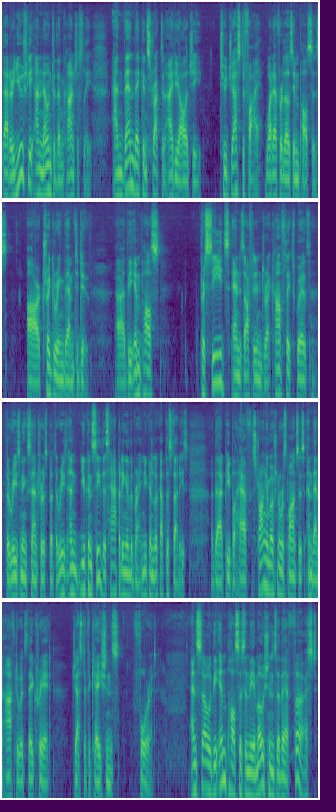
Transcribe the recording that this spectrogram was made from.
that are usually unknown to them consciously. And then they construct an ideology to justify whatever those impulses are triggering them to do. Uh, the impulse proceeds and is often in direct conflict with the reasoning centers, but the reason, and you can see this happening in the brain. You can look up the studies that people have strong emotional responses, and then afterwards they create justifications for it. And so the impulses and the emotions are there first,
